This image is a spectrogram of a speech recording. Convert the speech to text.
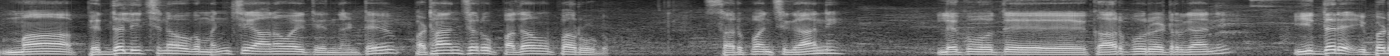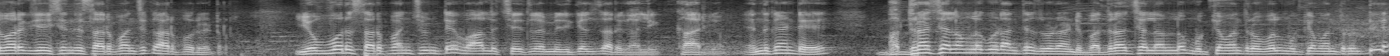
మా పెద్దలు ఇచ్చిన ఒక మంచి ఆనవాయితీ ఏంటంటే పఠాంచరు పదపరుడు సర్పంచ్ కానీ లేకపోతే కార్పొరేటర్ కానీ ఇద్దరే ఇప్పటివరకు చేసింది సర్పంచ్ కార్పొరేటర్. ఎవ్వరు సర్పంచ్ ఉంటే వాళ్ళ చేతుల మీదకి వెళ్ళి జరగాలి కార్యం. ఎందుకంటే భద్రాచలంలో కూడా అంతే చూడండి. భద్రాచలంలో ముఖ్యమంత్రి ఎవరు ముఖ్యమంత్రి ఉంటే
